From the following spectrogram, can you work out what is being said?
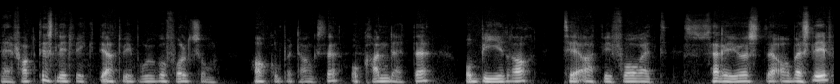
Det er faktisk litt viktig at vi bruker folk som har kompetanse og kan dette, og bidrar til at vi får et seriøst arbeidsliv.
